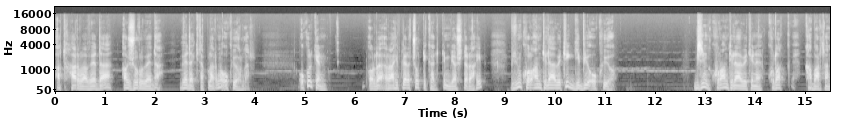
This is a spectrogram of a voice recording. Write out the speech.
Atharva Veda, Ajur Veda, Veda kitaplarını okuyorlar. Okurken orada rahiplere çok dikkat ettim. Yaşlı rahip bizim Kur'an tilaveti gibi okuyor. Bizim Kur'an tilavetine kulak kabartan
